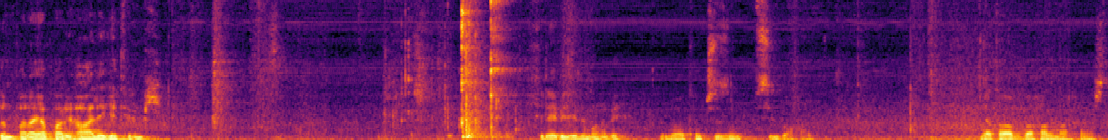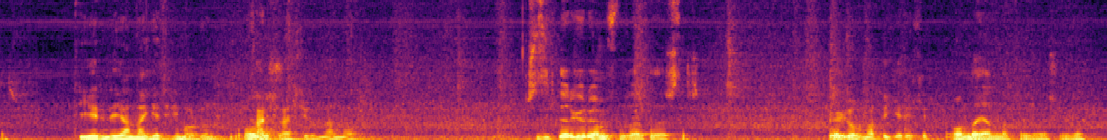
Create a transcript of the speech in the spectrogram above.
zımpara yapar hale getirmiş. Silebilirim onu bir. zaten çizim sil bakalım. Yatağa bir bakalım arkadaşlar. Diğerini de yanına getireyim oradan Olur. karşılaştırırım lan. Çizikleri görüyor musunuz arkadaşlar? Böyle olması gerekir. Onu da yanına koyacağım şöyle.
